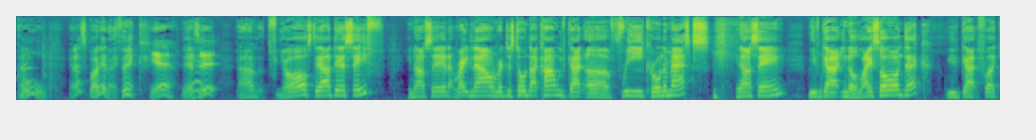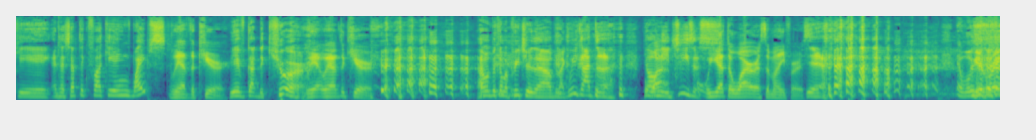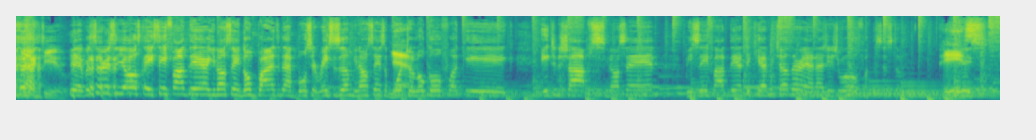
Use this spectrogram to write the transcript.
Cool. And that's about it, I think. Yeah. That's it. Uh, y'all stay out there safe. You know what I'm saying? Right now on reginstone.com, we've got uh, free Corona masks. You know what I'm saying? We've got, you know, Lysol on deck. We've got fucking antiseptic fucking wipes. We have the cure. We've got the cure. We have, we have the cure. I'm gonna become a preacher now. I'll be like, we got the, y'all Why- need Jesus. well, you have to wire us the money first. yeah. And we'll get right back to you. Yeah, but seriously, y'all stay safe out there. You know what I'm saying? Don't buy into that bullshit racism. You know what I'm saying? Support Yeah. your local fucking agent shops. You know what I'm saying? Be safe out there. Take care of each other. And as usual, fuck the system. Peace. Peace.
